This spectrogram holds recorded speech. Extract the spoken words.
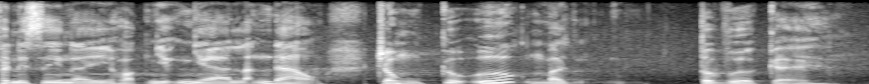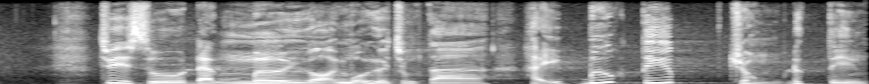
Phoenici này, hoặc những nhà lãnh đạo trong cựu ước mà tôi vừa kể. Chúa Giêsu đang mời gọi mỗi người chúng ta hãy bước tiếp trong đức tin.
